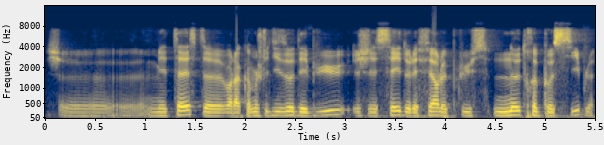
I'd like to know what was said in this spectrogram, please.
Je... Mes tests, voilà, comme je le disais au début, j'essaye de les faire le plus neutre possible.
